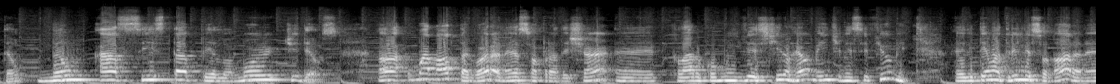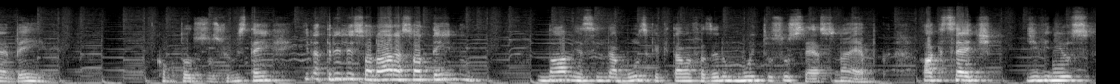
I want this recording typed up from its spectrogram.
Então não assista, pelo amor de Deus. Ah, uma nota agora, né, só para deixar é, claro como investiram realmente nesse filme. Ele tem uma trilha sonora, né, bem como todos os filmes têm, e na trilha sonora só tem nome assim da música que estava fazendo muito sucesso na época. Rock 7, News,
